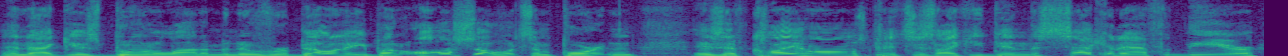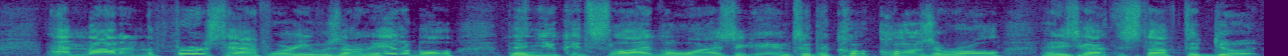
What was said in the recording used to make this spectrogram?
and that gives Boone a lot of maneuverability. But also, what's important is if Clay Holmes pitches like he did in the second half of the year and not in the first half where he was unhittable, then you could slide Loaisiga into the closer role, and he's got the stuff to do it.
